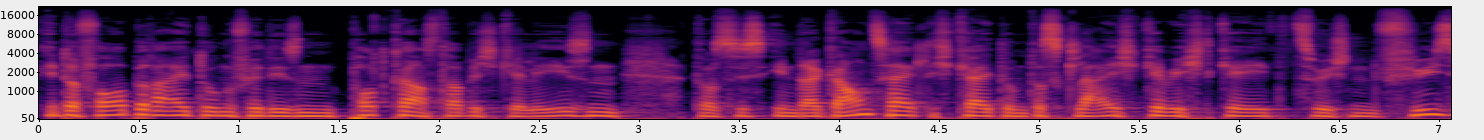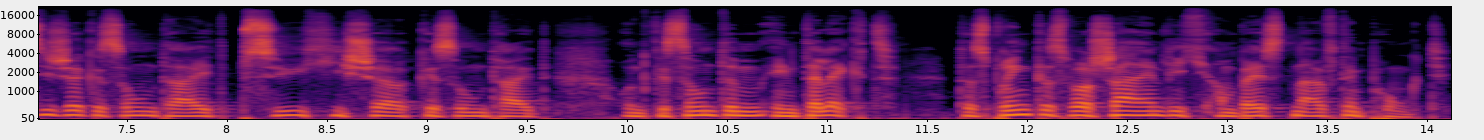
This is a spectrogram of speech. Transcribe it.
In der Vorbereitung für diesen Podcast habe ich gelesen, dass es in der Ganzheitlichkeit um das Gleichgewicht geht zwischen physischer Gesundheit, psychischer Gesundheit und gesundem Intellekt. Das bringt es wahrscheinlich am besten auf den Punkt.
